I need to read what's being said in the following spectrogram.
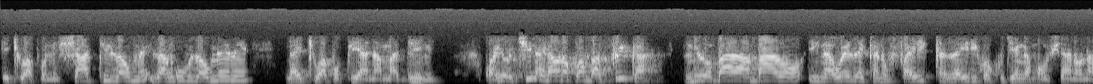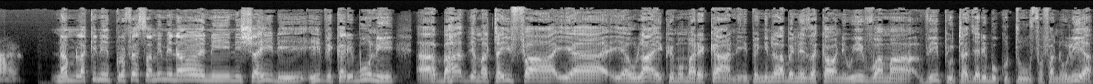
ikiwapo nishati za ume, za nguvu za umeme na ikiwapo pia na madini. Kwa hiyo China inaona kwamba Afrika ndilo bara ambalo inaweza ikanufaika zaidi kwa kujenga mahusiano nayo. Nam, lakini Profesa, mimi na wewe ni, ni shahidi. Hivi karibuni uh, baadhi ya mataifa ya, ya Ulaya ikiwemo Marekani, pengine labda inaweza kawa ni wivu ama vipi, utajaribu kutufafanulia,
